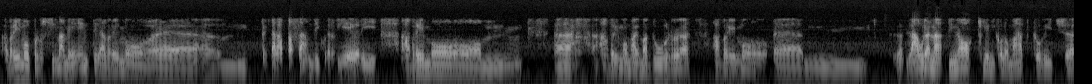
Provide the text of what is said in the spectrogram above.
avremo prossimamente avremo, eh, presenterà Passando i Guerrieri, avremo, um, avremo Malmadur, avremo um, Laura Nardinocchi e Nicolo Matkovic.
